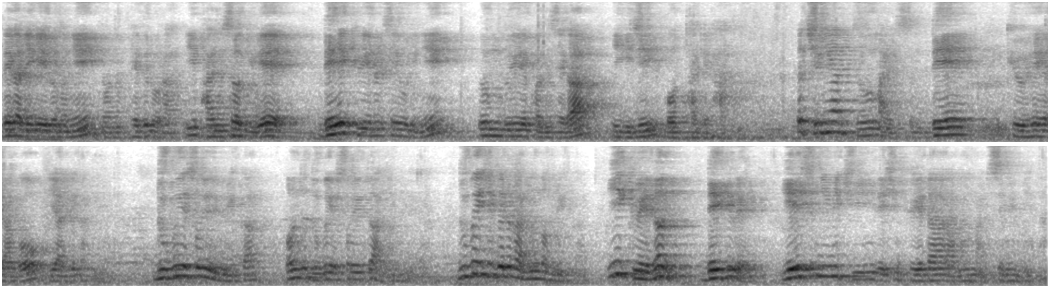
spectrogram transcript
내가 내게 이르노니 너는 베드로라 이 반석 위에 내 교회를 세우리니 음부의 권세가 이기지 못하리라. 그러니까 중요한 두 말씀 내 교회라고 이야기합니다. 누구의 소유입니까? 어느 누구의 소유도 아닙니다. 누구의 지배를 받는 겁니까? 이 교회는 내 교회, 예수님이 주인이 되신 교회다라는 말씀입니다.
